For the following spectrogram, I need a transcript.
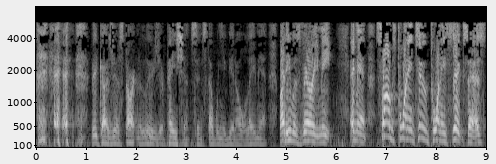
because you're starting to lose your patience and stuff when you get old. Amen. But he was very meek. Amen. Psalms 22, 26 says,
